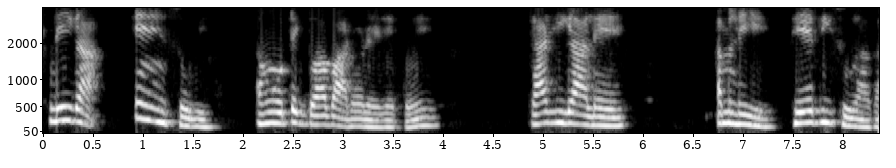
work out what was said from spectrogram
ကလေးကဟင်းဆိုပြီးအငိုတိတ်သွားပါတော့တယ်တဲ့ကွယ်ဂျာကြီးကလည်းအမလီဖျဲသီးဆိုတာက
